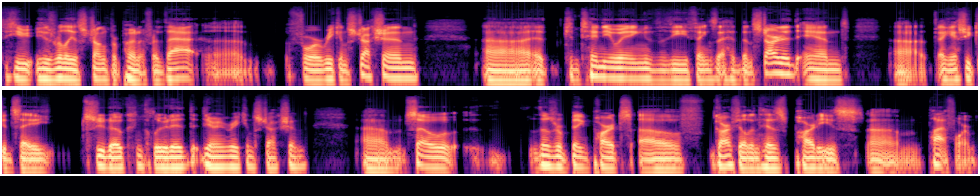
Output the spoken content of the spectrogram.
he, he's really a strong proponent for that, uh, for Reconstruction uh, continuing the things that had been started and uh, I guess you could say pseudo concluded during Reconstruction. Um, so those were big parts of Garfield and his party's um, platform.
